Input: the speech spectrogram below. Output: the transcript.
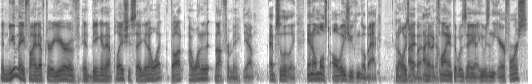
And you may find after a year of being in that place, you say, you know what, thought I wanted it, not for me. Yeah, absolutely. And almost always you can go back. Can always go I, back, I had a client that was a he was in the Air Force,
